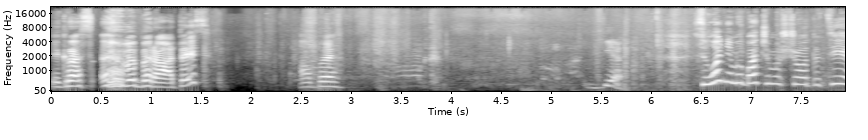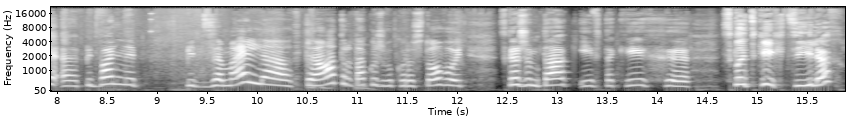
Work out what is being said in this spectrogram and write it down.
якраз вибиратись, аби Є. Сьогодні ми бачимо, що ці е, підвальні підземелля театру також використовують, скажімо так, і в таких е, складських цілях.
